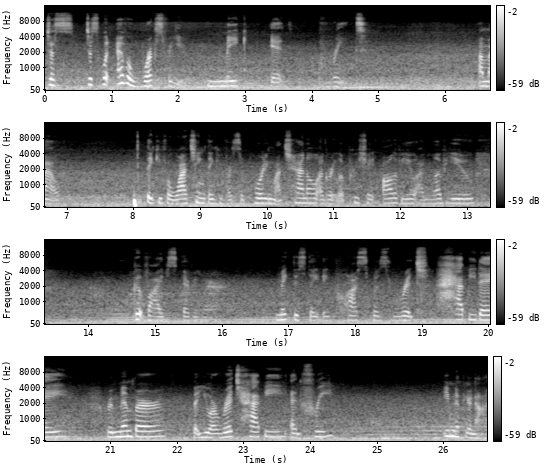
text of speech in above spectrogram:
Just just whatever works for you. Make it great. I'm out. Thank you for watching. Thank you for supporting my channel. I greatly appreciate all of you. I love you. Good vibes everywhere. Make this day a prosperous, rich, happy day. Remember that you are rich, happy, and free. Even if you're not.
